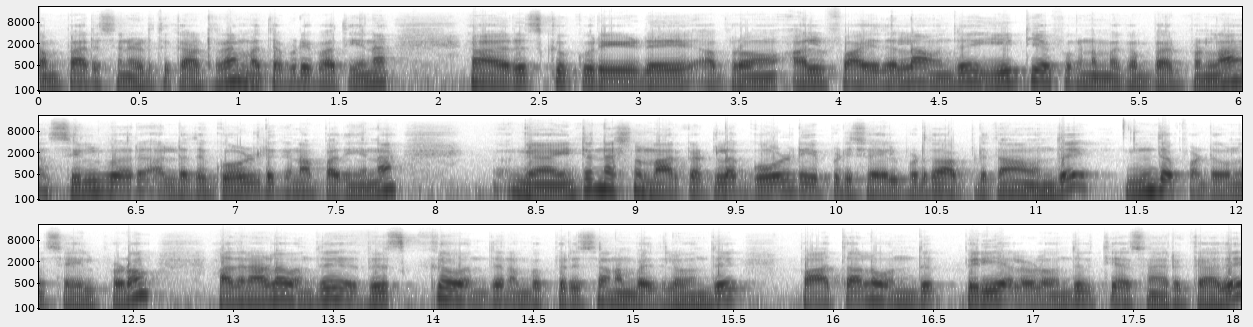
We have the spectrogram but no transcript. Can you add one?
கம்பேரிசன் எடுத்து காட்டுறேன். மற்றபடி பார்த்தீங்கன்னா ரிஸ்க் குறியீடு அப்புறம் அல்ஃபா இதெல்லாம் வந்து இடிஎஃப்க்கு நம்ம கம்பேர் பண்ணலாம். சில்வர் அல்லது கோல்டுக்குன்னா பார்த்தீங்கன்னா இன்டர்நேஷ்னல் மார்க்கெட்டில் கோல்டு எப்படி செயல்படுதோ அப்படி தான் வந்து இந்த ஃபண்டுகளும் செயல்படும். அதனால் வந்து ரிஸ்க்கை வந்து நம்ம பெருசாக நம்ம இதில் வந்து பார்த்தாலும் வந்து பெரிய அளவில் வந்து வித்தியாசம் இருக்காது.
